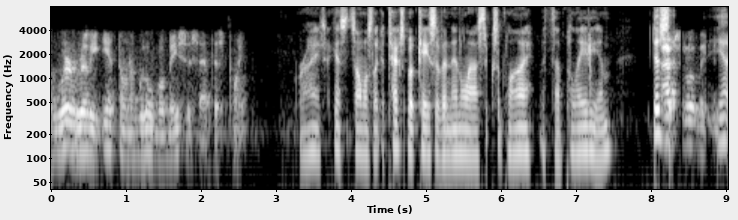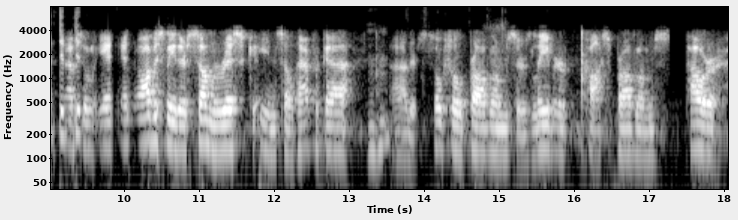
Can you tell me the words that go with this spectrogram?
we're really it on a global basis at this point. Right. I guess it's almost like a textbook case of an inelastic supply with uh, palladium. Does, Absolutely. Yeah. Did, Absolutely. Did... And, and, obviously, there's some risk in South Africa. Mm-hmm. Uh, there's social problems. There's labor cost problems. Power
